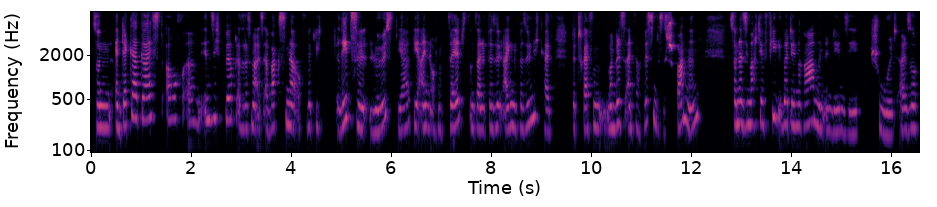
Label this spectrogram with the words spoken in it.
so ein Entdeckergeist auch ähm, in sich birgt. Also dass man als Erwachsener auch wirklich Rätsel löst, ja, die einen auch noch selbst und seine Persön eigene Persönlichkeit betreffen. Man will es einfach wissen, das ist spannend sondern sie macht ja viel über den Rahmen, in dem sie schult. Also,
